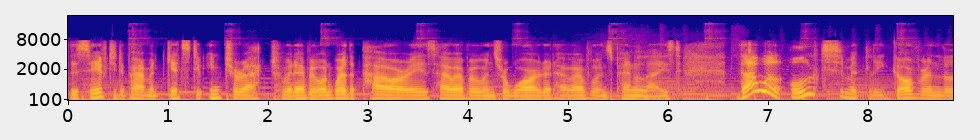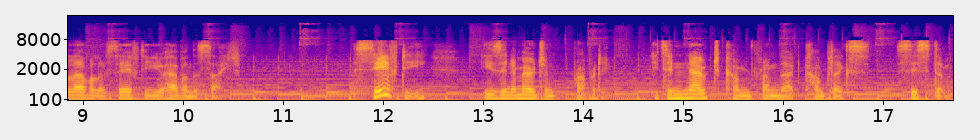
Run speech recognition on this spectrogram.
the safety department gets to interact with everyone, where the power is, how everyone's rewarded, how everyone's penalized, that will ultimately govern the level of safety you have on the site. Safety is an emergent property. It's an outcome from that complex system.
